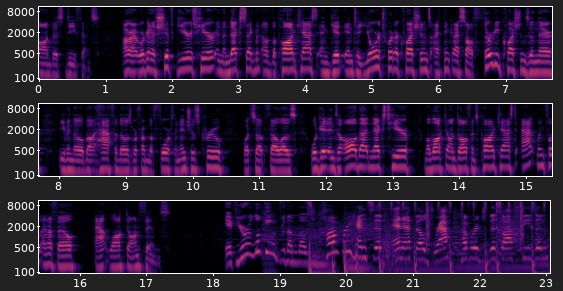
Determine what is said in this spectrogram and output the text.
on this defense. All right, we're going to shift gears here in the next segment of the podcast and get into your Twitter questions. I think I saw 30 questions in there, even though about half of those were from the Fourth and Inches crew. What's up, fellas? We'll get into all that next here on the Locked On Dolphins podcast at Wingfield NFL at Locked On Phins. If you're looking for the most comprehensive NFL draft coverage this offseason,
